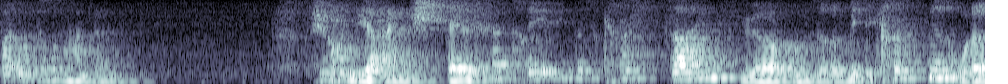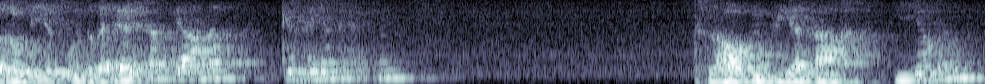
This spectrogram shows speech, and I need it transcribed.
bei unserem Handeln? Führen wir ein stellvertretendes Christsein für unsere Mitchristen oder so, wie es unsere Eltern gerne gesehen hätten? Glauben wir nach ihren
